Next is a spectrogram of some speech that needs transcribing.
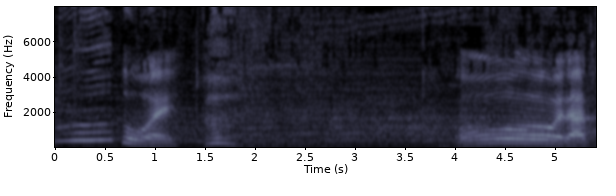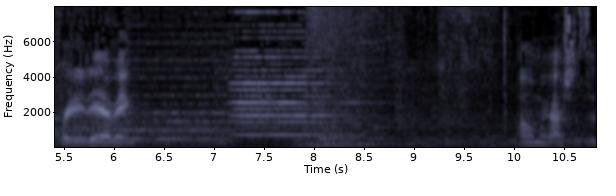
Oh boy. Oh, that's pretty damning. Oh my gosh, this is the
